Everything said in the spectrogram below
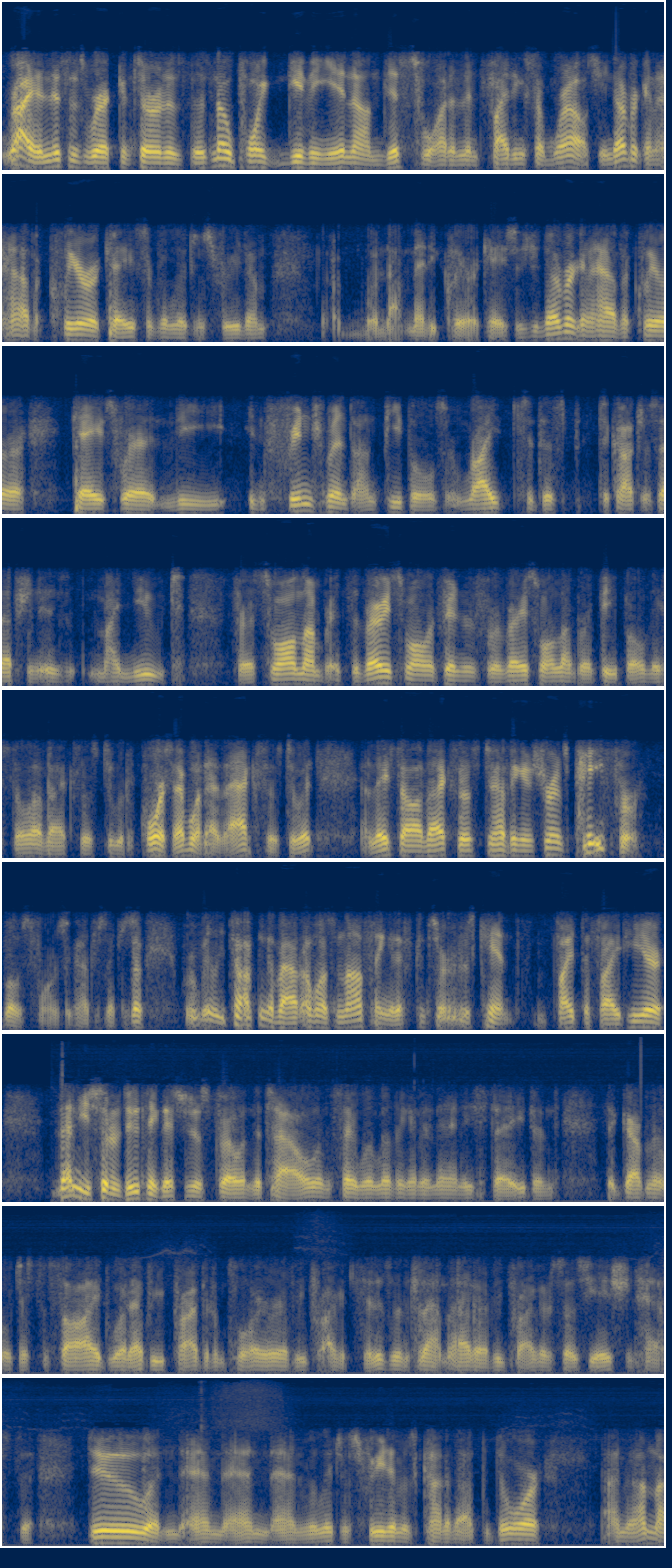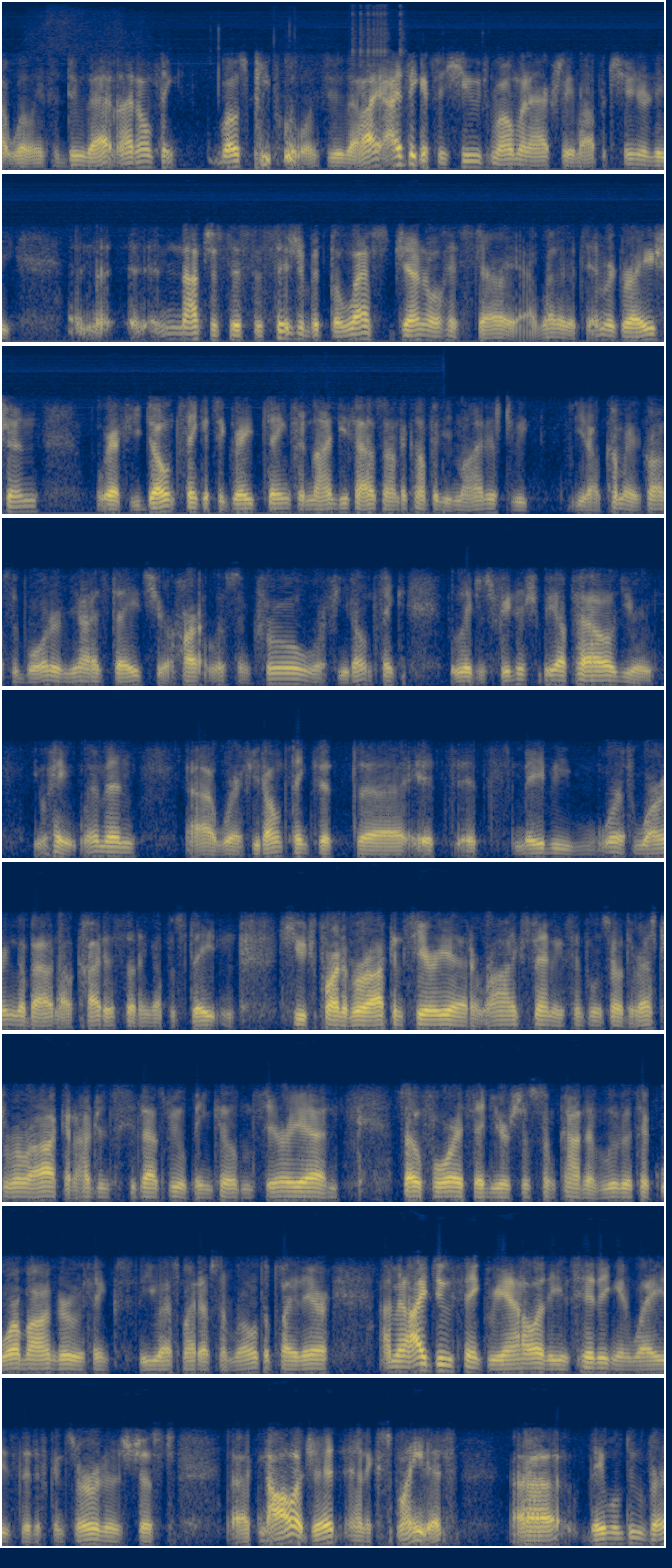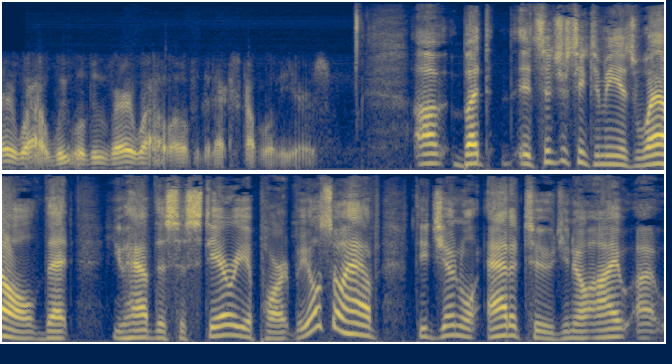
Right, and this is where conservatives, there's no point giving in on this one and then fighting somewhere else. You're never going to have a clearer case of religious freedom. Uh, well, not many clearer cases. You're never going to have a clearer case where the infringement on people's right to this to contraception is minute for a small number. It's a very small infringement for a very small number of people. They still have access to it. Of course, everyone has access to it, and they still have access to having insurance pay for most forms of contraception. So we're really talking about almost nothing. And if conservatives can't fight the fight here, then you sort of do think they should just throw in the towel and say we're living in a nanny state and the government will just decide what every private employer, every private citizen for that matter, every private association has to do and, and, and, and religious freedom is kind of out the door. I mean, I'm not willing to do that, and I don't think most people to do that. I, I think it's a huge moment, actually, of opportunity, and not just this decision, but the left's general hysteria, whether it's immigration, where if you don't think it's a great thing for 90,000 unaccompanied minors to be, you know, coming across the border of the United States, you're heartless and cruel. Or if you don't think religious freedom should be upheld, you you hate women uh, where if you don't think that uh, it, it's maybe worth worrying about Al Qaeda setting up a state in a huge part of Iraq and Syria, and Iran expanding its influence over the rest of Iraq, and 160,000 people being killed in Syria, and so forth, then you're just some kind of lunatic warmonger who thinks the U.S. might have some role to play there. I mean, I do think reality is hitting in ways that if conservatives just acknowledge it and explain it, uh, they will do very well. We will do very well over the next couple of years. Uh, but it's interesting to me as well that you have this hysteria part, but you also have the general attitude. You know, I, I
